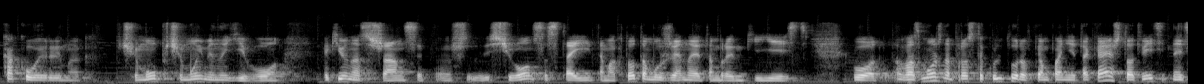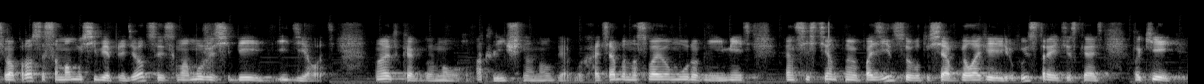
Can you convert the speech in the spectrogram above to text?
какой рынок, почему, почему именно его, какие у нас шансы, из чего он состоит, там, а кто там уже на этом рынке есть. Вот. Возможно, просто культура в компании такая, что ответить на эти вопросы самому себе придется и самому же себе и, и делать. Но это как бы, ну, отлично, ну, как бы хотя бы на своем уровне иметь консистентную позицию, вот у себя в голове ее выстроить и сказать, окей,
